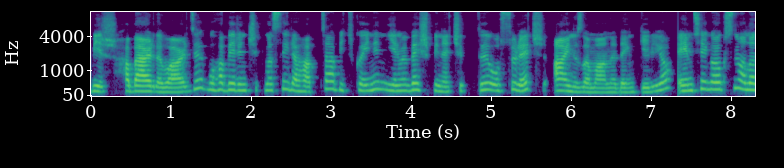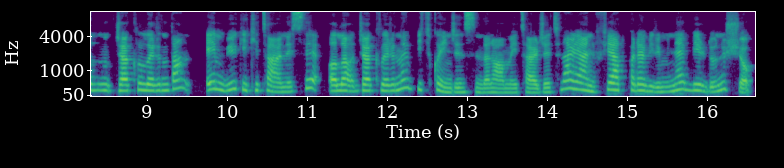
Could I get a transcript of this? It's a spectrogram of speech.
bir haber de vardı. Bu haberin çıkmasıyla hatta Bitcoin'in 25 bine çıktığı o süreç aynı zamana denk geliyor. MTGOX'un alacaklılarından en büyük iki tanesi alacaklarını Bitcoin cinsinden almayı tercih ettiler. Yani fiyat para birimine bir dönüş yok.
